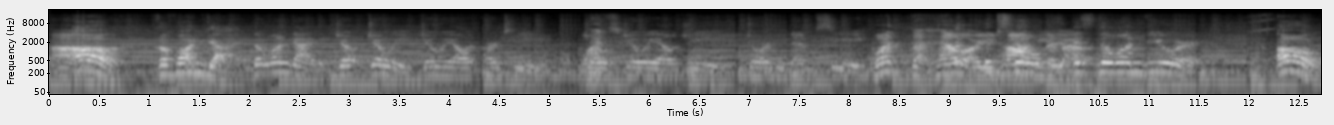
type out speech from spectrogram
Ah. Oh, the one guy. The one guy, the jo- Joey, Joey L- RT. What? Jo- Joey LG, Jordan MC. What the hell are you talking the, about? It's the one viewer. Oh.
